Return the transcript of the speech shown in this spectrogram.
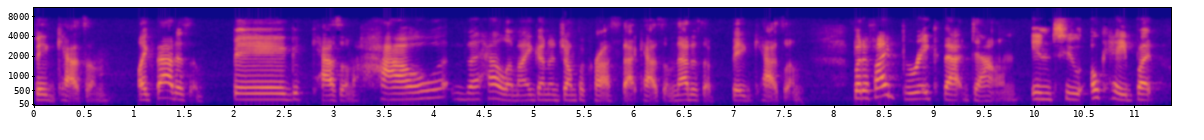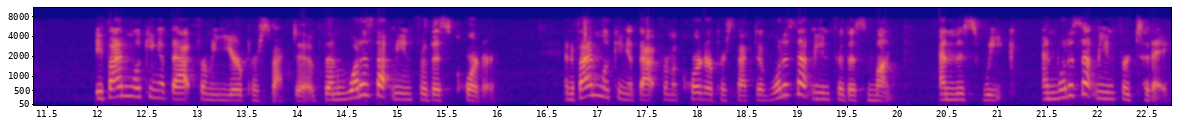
big chasm. Like that is a big chasm. How the hell am I going to jump across that chasm? That is a big chasm. But if I break that down into, okay, but if I'm looking at that from a year perspective, then what does that mean for this quarter? And if I'm looking at that from a quarter perspective, what does that mean for this month and this week? And what does that mean for today?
